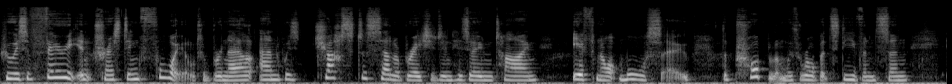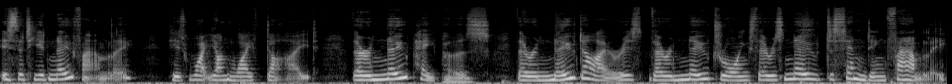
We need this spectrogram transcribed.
who is a very interesting foil to Brunel and was just as celebrated in his own time, if not more so. The problem with Robert Stephenson is that he had no family. His wi- young wife died. There are no papers, there are no diaries, there are no drawings, there is no descending family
